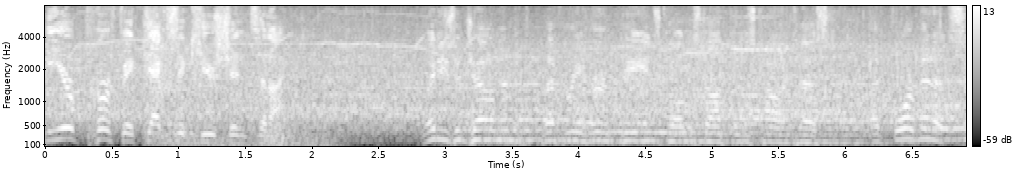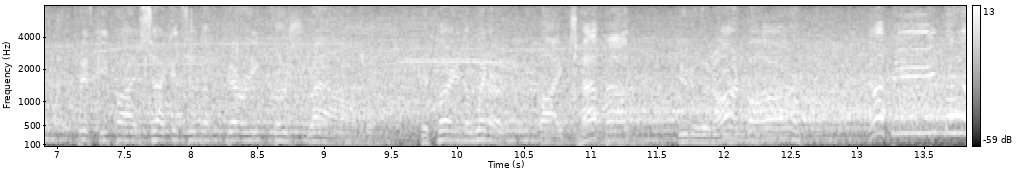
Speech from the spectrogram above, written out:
Near perfect execution tonight. Ladies and gentlemen, referee Herb Deans called a stop to this contest at 4 minutes, 55 seconds in the very first round. Declaring the winner by tap out due to an armbar, Khabib the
